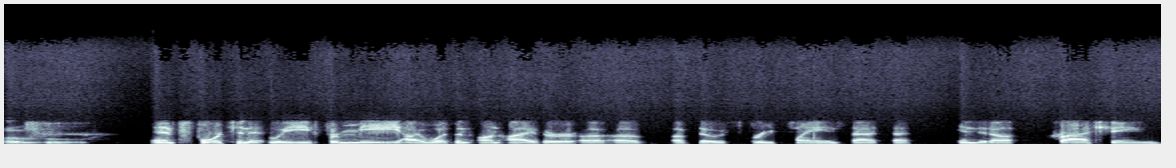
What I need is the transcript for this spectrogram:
Ooh. And fortunately for me, I wasn't on either uh, of of those three planes that that ended up crashing,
